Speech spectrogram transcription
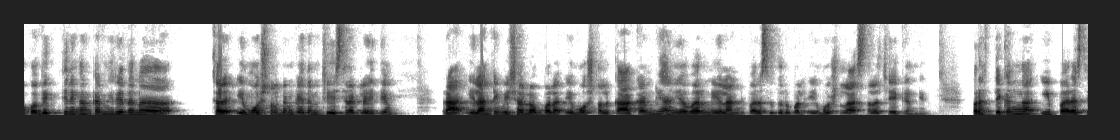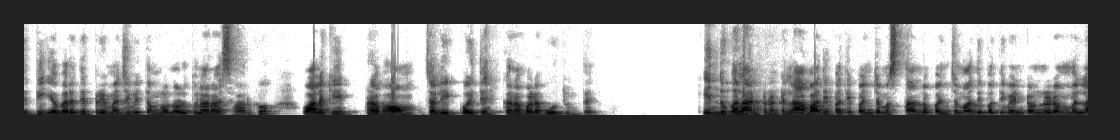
ఒక వ్యక్తిని కనుక మీరు ఏదైనా చాలా ఎమోషనల్ కనుక ఏదైనా చేసినట్లయితే రా ఇలాంటి విషయాల లోపల ఎమోషనల్ కాకండి. అని ఎవరిని ఎలాంటి పరిస్థితుల లోపల ఎమోషనల్ అస్సలు చేయకండి. ప్రత్యేకంగా ఈ పరిస్థితి ఎవరైతే ప్రేమ జీవితంలో ఉన్నారో తులారాశి వరకు వాళ్ళకి ప్రభావం చాలా ఎక్కువ అయితే కనబడబోతుంది ఎందుకు అలా అంటున్నట్టే లాభాధిపతి పంచమ స్థానంలో పంచమాధిపతి వెంట ఉండడం వల్ల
